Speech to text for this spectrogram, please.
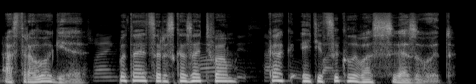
Астрология пытается рассказать вам, как эти циклы вас связывают.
